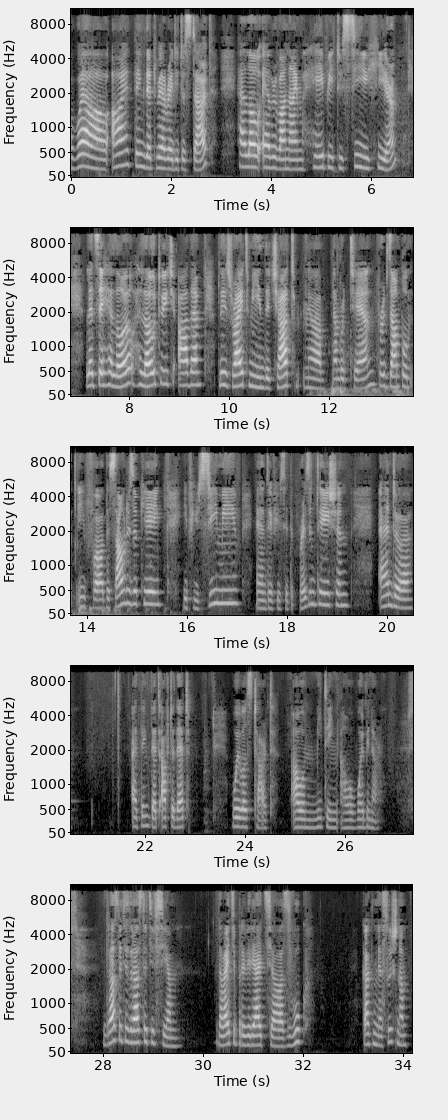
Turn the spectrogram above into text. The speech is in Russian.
Uh, well, I think that we are ready to start. Hello, everyone. I'm happy to see you here. Let's say hello, hello to each other. Please write me in the chat uh, number 10, for example, if uh, the sound is okay, if you see me, and if you see the presentation. And uh, I think that after that, we will start our meeting, our webinar. Здравствуйте, здравствуйте всем. Давайте проверять а, звук. Как меня слышно?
